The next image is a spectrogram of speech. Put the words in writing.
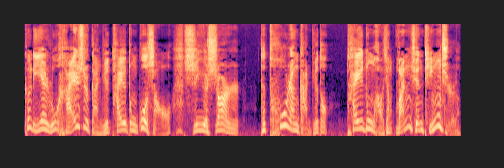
可李艳茹还是感觉胎动过少。十一月十二日，她突然感觉到胎动好像完全停止了。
